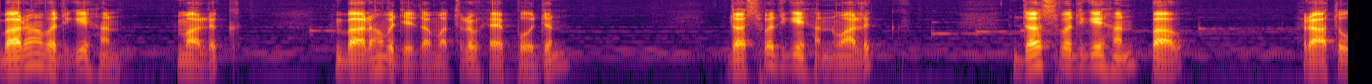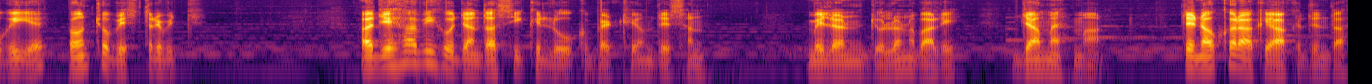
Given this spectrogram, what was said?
12 ਵਜ ਗਏ ਹਨ ਮਾਲਕ 12 ਵਜੇ ਦਾ ਮਤਲਬ ਹੈ ਭੋਜਨ। 10 ਵਜ ਗਏ ਹਨ ਮਾਲਕ। 10 ਵਜ ਗਏ ਹਨ ਭਾਵ। ਰਾਤ ਹੋ ਗਈ ਹੈ, ਪਹੁੰਚੋ ਬਿਸਤਰੇ ਵਿੱਚ। ਅਜਿਹਾ ਵੀ ਹੋ ਜਾਂਦਾ ਸੀ ਕਿ ਲੋਕ ਬੈਠੇ ਹੁੰਦੇ ਸਨ। ਮਿਲਣ ਜੁਲਣ ਵਾਲੇ ਜਾਂ ਮਹਿਮਾਨ ਤੇ ਨੌਕਰ ਆ ਕੇ ਆਖ ਦਿੰਦਾ,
